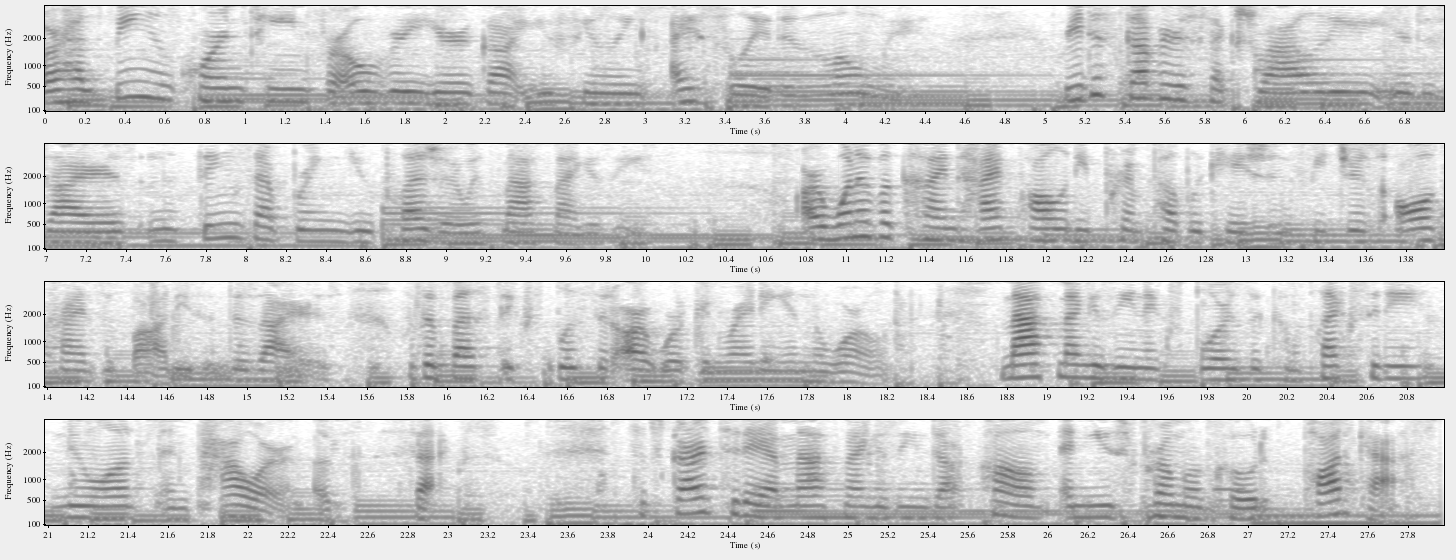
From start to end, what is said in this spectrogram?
Or has being in quarantine for over a year got you feeling isolated and lonely? Rediscover your sexuality, your desires, and the things that bring you pleasure with Math Magazine. Our one of a kind, high quality print publication features all kinds of bodies and desires with the best explicit artwork and writing in the world. Math Magazine explores the complexity, nuance, and power of sex. Subscribe today at mathmagazine.com and use promo code PODCAST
